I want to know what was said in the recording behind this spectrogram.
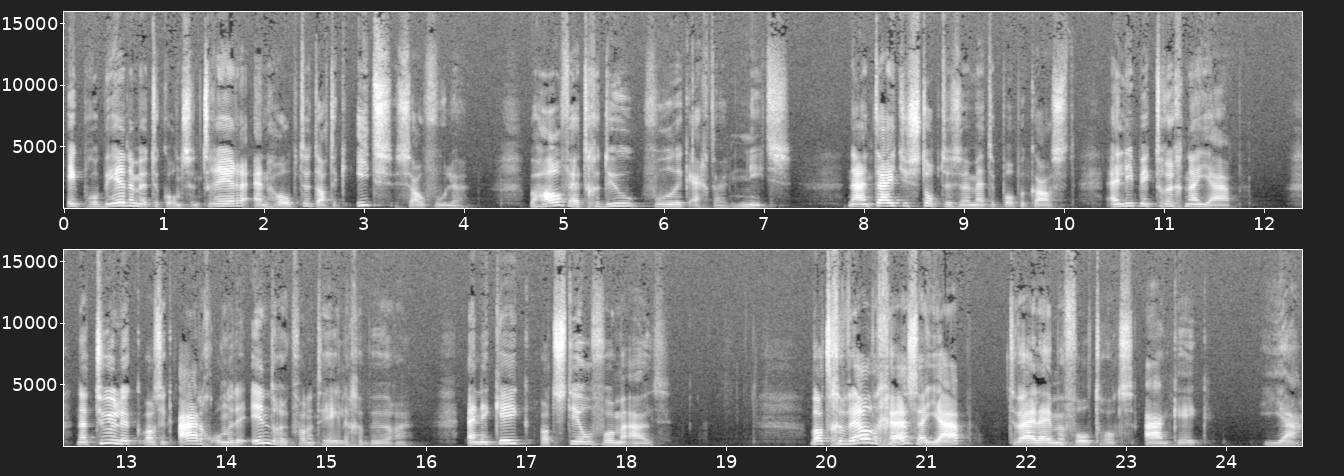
Ik probeerde me te concentreren en hoopte dat ik iets zou voelen. Behalve het geduw voelde ik echter niets. Na een tijdje stopten ze met de poppenkast en liep ik terug naar Jaap. Natuurlijk was ik aardig onder de indruk van het hele gebeuren. En ik keek wat stil voor me uit. Wat geweldig, hè, zei Jaap, terwijl hij me vol trots aankeek. Ja,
